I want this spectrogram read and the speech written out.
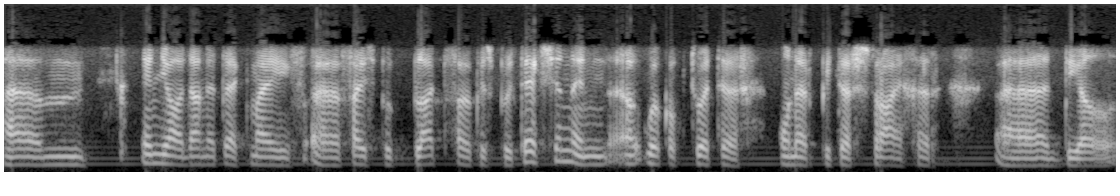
Ehm um, en ja, dan het ek my uh, Facebook bladsy Focus Protection en uh, ook op Twitter onder Pieter Straiger uh deel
